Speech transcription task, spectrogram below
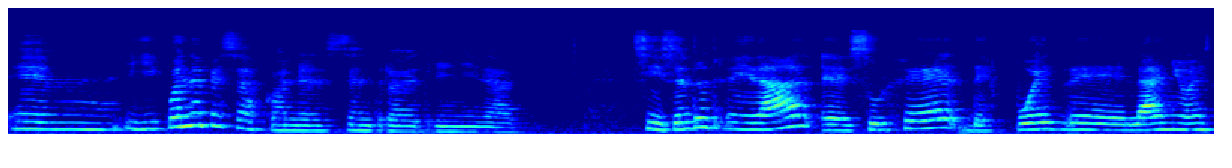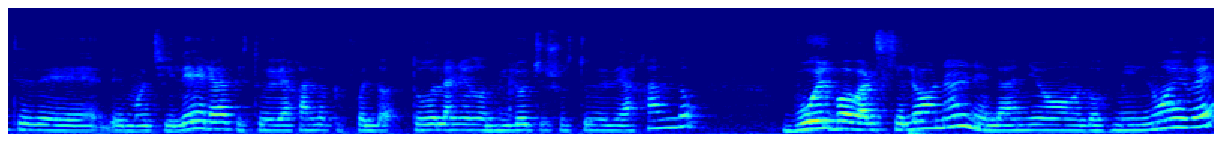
Em, ¿Y cuándo empezás con el Centro de Trinidad? Sí, Centro de Trinidad eh, surge después del año este de, mochilera, que estuve viajando, que fue todo el año 2008 yo estuve viajando. Vuelvo a Barcelona en el año 2009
